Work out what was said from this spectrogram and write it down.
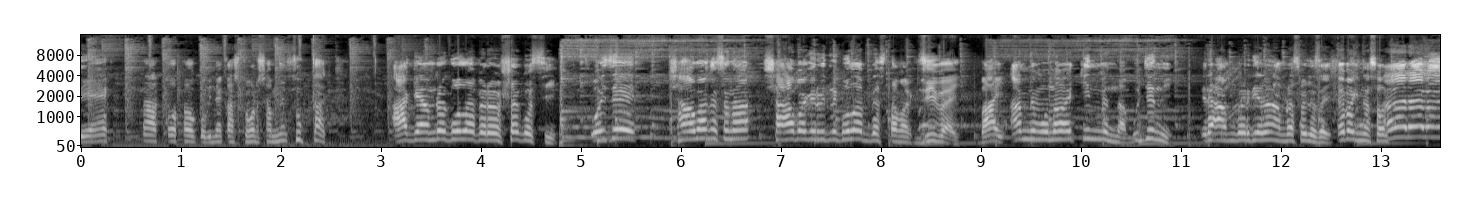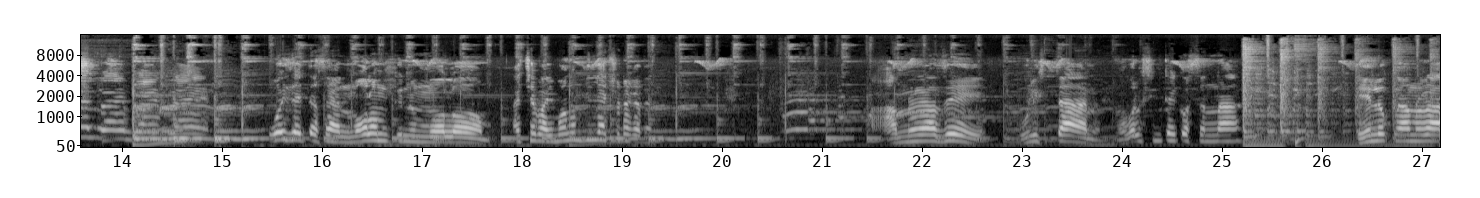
যে একটা কথাও কবি না কাস্টমার সামনে? চুপ থাক। আগে আমরা গোলাপের ব্যবসা করছি। ওই যে শাহবাগ আছে না শাহবাগের ভিতরে গোলাপ বেচতাম আর জি ভাই। ভাই আপনি মনে হয় কিনবেন না বুঝছেন এরা আম করে দিয়ে আমরা চলে যাই। এবার না চল। ওই যাইতেছেন মলম কিনুন মলম। আচ্ছা ভাই মলম কিনলে একশো টাকা দেন। আমরা যে গুলিস্তান মোবাইল চিন্তাই করছেন না। এ লোক না আমরা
